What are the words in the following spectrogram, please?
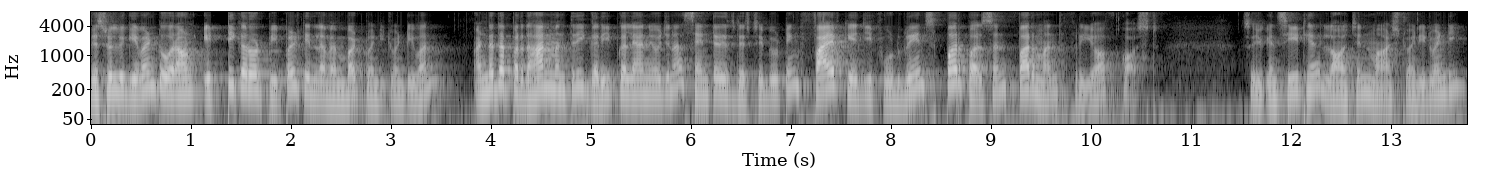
This will be given to around 80 crore people till November 2021. Under the Pradhan Mantri Garib Kalyan Yojana, center is distributing 5 kg food grains per person per month free of cost. So you can see it here, launched in March 2020.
